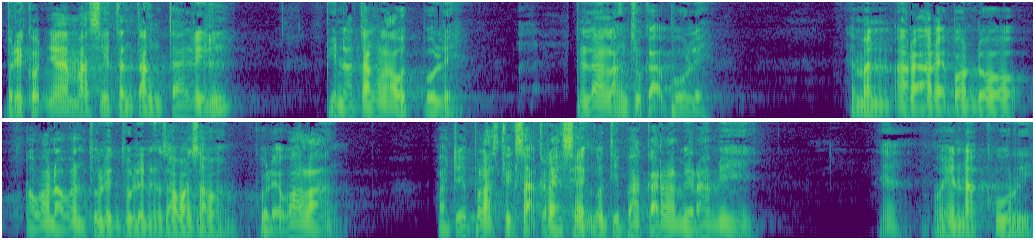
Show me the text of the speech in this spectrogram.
Berikutnya masih tentang dalil binatang laut boleh. Belalang juga boleh. Hemen arek-arek pondok awan-awan tulin-tulin ke sawah-sawah, golek walang. Ada plastik sak kresek kok dibakar rame-rame. Ya, oh enak gurih.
